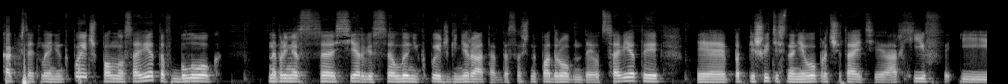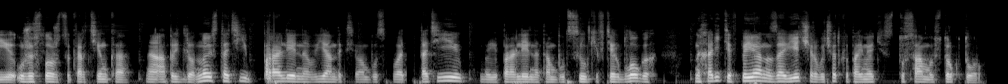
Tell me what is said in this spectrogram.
как писать лендинг-пейдж, полно советов, блог, например, с сервиса Landing Page Generator достаточно подробно дает советы. Э, подпишитесь на него, прочитайте архив, и уже сложится картинка определенная. Ну и статьи параллельно в Яндексе вам будут всплывать статьи, и параллельно там будут ссылки в тех блогах. Находите примерно за вечер, вы четко поймете ту самую структуру.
